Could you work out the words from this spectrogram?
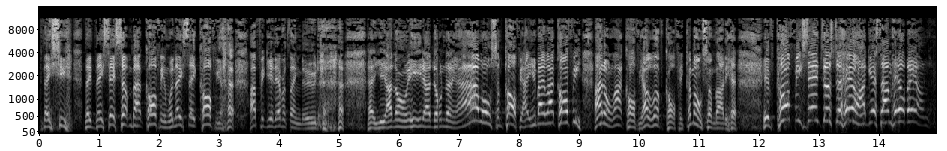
they see they they say something about coffee, and when they say coffee, I forget everything, dude. I don't eat. I don't. I want some coffee. Anybody like coffee? I don't like coffee. I love coffee. Come on, somebody. If coffee sends us to hell, I guess I'm hell bound.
